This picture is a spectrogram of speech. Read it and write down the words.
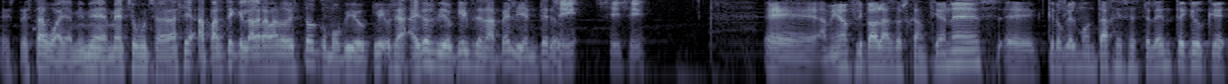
está, está guay, a mí me, me ha hecho mucha gracia. Aparte que lo ha grabado esto como videoclip, o sea, hay dos videoclips en la peli enteros. Sí, sí, sí. Eh, a mí me han flipado las dos canciones. eh, creo que el montaje es excelente. Creo que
